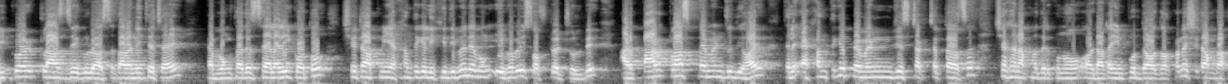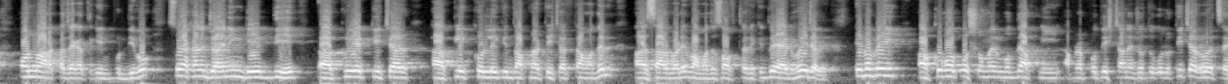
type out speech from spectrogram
রিকোয়ার্ড ক্লাস যেগুলো আছে তারা নিতে চায় এবং তাদের স্যালারি কত সেটা আপনি এখান থেকে লিখে দিবেন এবং এভাবেই সফটওয়্যার চলবে। আর পার ক্লাস পেমেন্ট যদি হয়, তাহলে এখান থেকে পেমেন্ট যে স্ট্রাকচারটা আছে, সেখানে আপনাদের কোনো ডাটা ইনপুট দেওয়া দরকার নেই, সেটা আমরা অন্য আরেকটা জায়গা থেকে ইনপুট দিব। সো এখানে জয়নিং ডেট দিয়ে ক্রিয়েট টিচার ক্লিক করলে কিন্তু আপনার টিচারটা আমাদের সার্ভারে বা আমাদের সফটওয়্যারে কিন্তু অ্যাড হয়ে যাবে। এভাবেই খুব অল্প সময়ের মধ্যে আপনি আপনার প্রতিষ্ঠানে যতগুলো টিচার রয়েছে,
